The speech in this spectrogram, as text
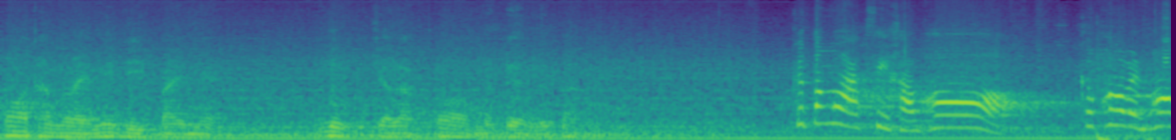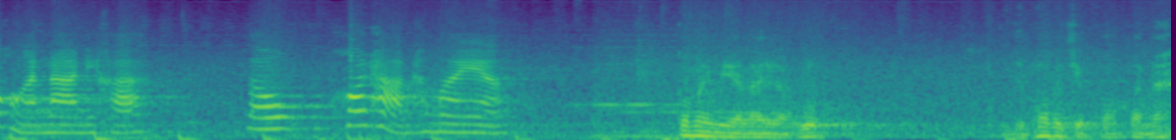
พ่อทำอะไรไม่ดีไปเนี่ย ลูกจะรักพ่อเหมือนเดิมหรือเปล่า ก็ต้องรักสิคะพ่อ ก็พ่อเป็นพ่อของอันนานี่คะ แล้วพ่อถามทำไมอะก็ไม่มีอะไรหรอกลูก เดี๋ยวพ่อไปเก็บของก่อนนะ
